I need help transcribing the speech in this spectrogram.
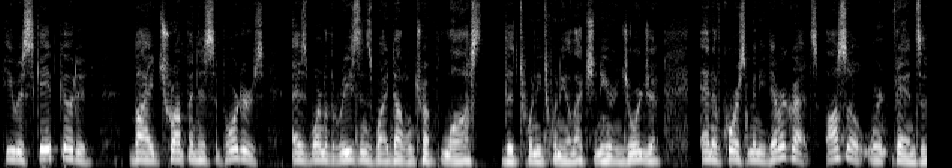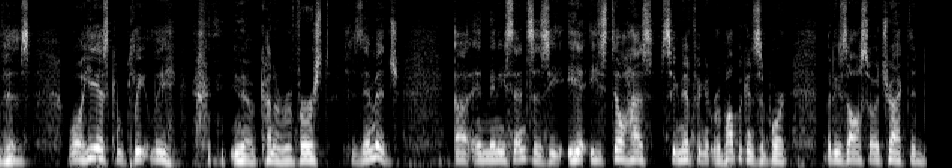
He was scapegoated by Trump and his supporters as one of the reasons why Donald Trump lost the 2020 election here in Georgia. And of course, many Democrats also weren't fans of his. Well, he has completely, you know, kind of reversed his image uh, in many senses. He, he, he still has significant Republican support, but he's also attracted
